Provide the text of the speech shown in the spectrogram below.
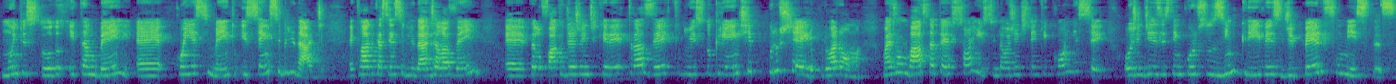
muito estudo e também é, conhecimento e sensibilidade. É claro que a sensibilidade ela vem é, pelo fato de a gente querer trazer tudo isso do cliente para o cheiro, para o aroma. Mas não basta ter só isso, então a gente tem que conhecer. Hoje em dia existem cursos incríveis de perfumistas.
